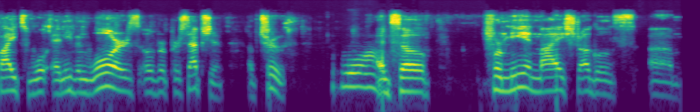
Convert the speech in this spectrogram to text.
fights war, and even wars over perception of truth. wow And so for me and my struggles, um,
